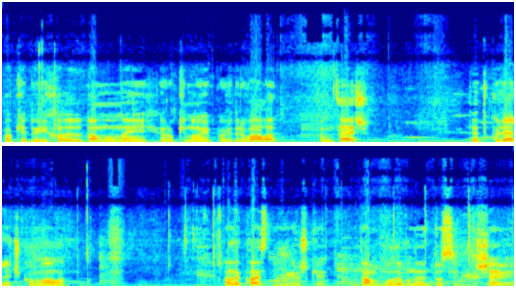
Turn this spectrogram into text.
Поки доїхали додому, в неї руки ноги повідривала. Пам'ятаєш? Ти таку лялечку мала. Але класні іграшки. І там були вони досить дешеві,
